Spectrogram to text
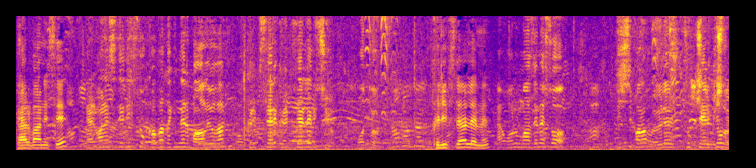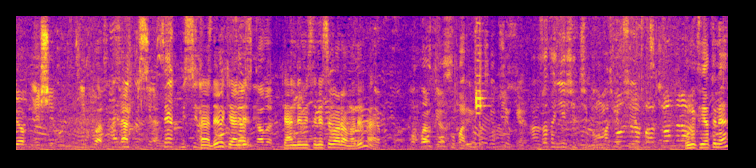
Pervanesi. Pervanesi dediği işte o kafadakileri bağlıyorlar. O klipsleri klipslerle biçiyor. Otu. Klipslerle mi? Yani onun malzemesi o. Dişli falan öyle çok tehlikeli olur. Yeşil var. Sert misine. Sert misine. Ha, değil mi? Kendi kendi misinesi var ama değil mi? Kopartıyor. Koparıyor. Başka bir şey yok yani. Ha, zaten yeşil çip. Onun başka bir şey yapmaz. Bunun fiyatı ne?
